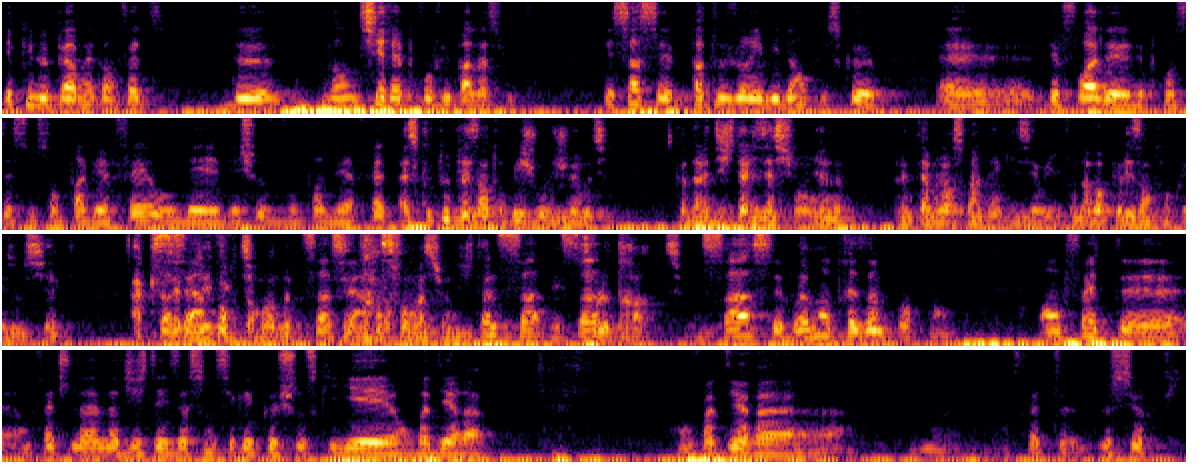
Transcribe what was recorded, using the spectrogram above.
et qui nous permettent en fait de d'en tirer profit par la suite. Et ça, c'est pas toujours évident puisque euh, des fois les, les process ne sont pas bien faits ou les, les choses ne sont pas bien faites. Est-ce que toutes les entreprises jouent le jeu aussi? Parce que dans la digitalisation, il y a le- un intervenant ce matin qui disait oui, il faut d'abord que les entreprises aussi ac- acceptent important. effectivement de, Ça, cette transformation digitale. Ça, Mais ça- sur le tra- sur- Ça, c'est vraiment très important. En fait, euh, en fait, la, la digitalisation, c'est quelque chose qui est, on va dire, euh, on va dire, euh, en fait, de survie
